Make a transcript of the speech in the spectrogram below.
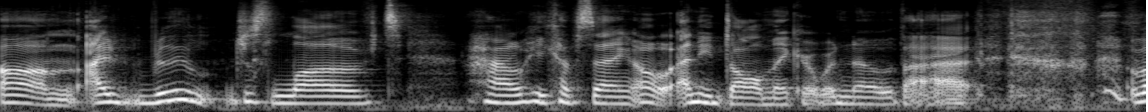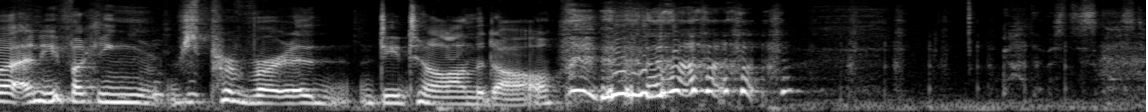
Um, I really just loved how he kept saying, "Oh, any doll maker would know that," about any fucking just perverted detail on the doll. god that was disgusting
